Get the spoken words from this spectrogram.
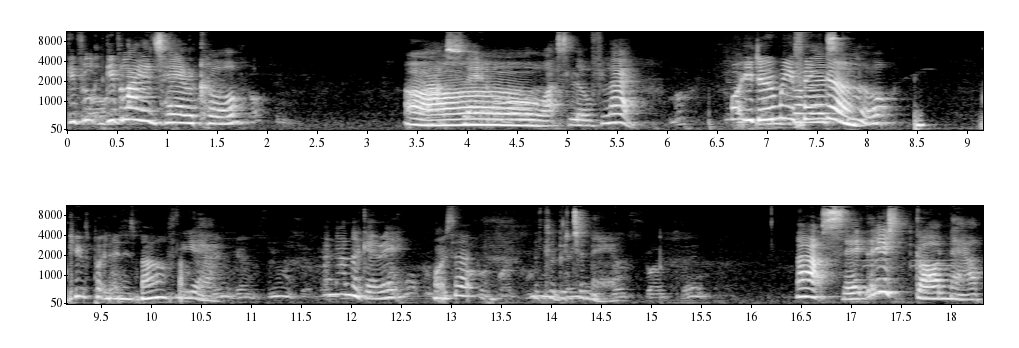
Give give lion's hair a comb. That's it. Oh. Oh, that's lovely. What are you doing with your Well, there's finger? a look. Keeps putting it in his mouth. Yeah. And Anna get it. What is it? Little bit of nail. That's it. He's gone now.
